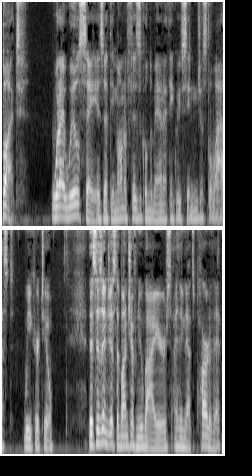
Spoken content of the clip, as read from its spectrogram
but what I will say is that the amount of physical demand I think we've seen in just the last week or two, this isn't just a bunch of new buyers. I think that's part of it.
